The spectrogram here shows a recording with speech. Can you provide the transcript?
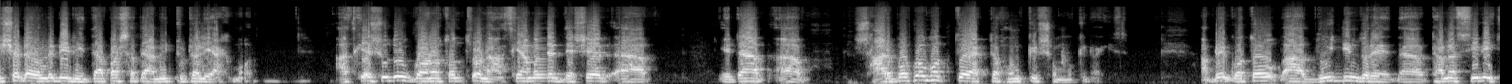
বিষয়টা অলরেডি রিতাপার সাথে আমি টোটালি একমত। আজকে শুধু গণতন্ত্র না, আজকে আমাদের দেশের এটা সার্বভৌমত্ব একটা হুমকির সম্মুখীন হয়ে গেছে। আপনি গত দুই দিন ধরে টানা সিরিজ,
